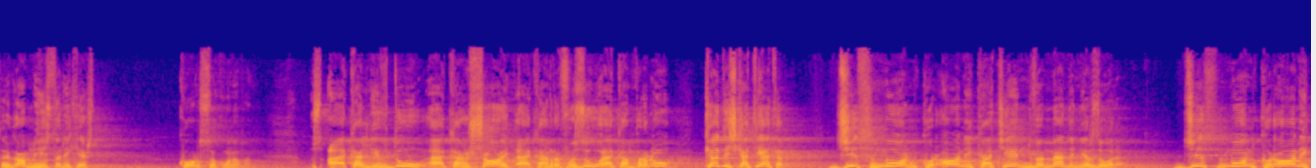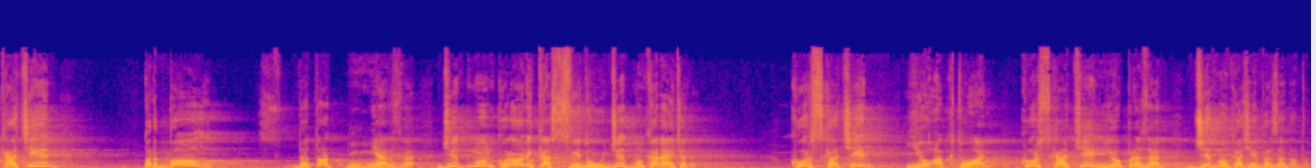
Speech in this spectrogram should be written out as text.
Tregom historikisht. Kurrë s'ka kon, a kupton. A e kanë livdu, a e kanë sha, a e kanë refuzu, a e kanë pranu, kjo diçka tjetër. Gjithmonë Kurani ka qenë në vëmendjen njerëzore. Gjithmonë Kurani ka qenë përballë do të thotë njerëzve. Gjithmonë Kurani ka sfidu, gjithmonë ka qenë qaty. Kur s'ka qenë jo aktual, kur s'ka qenë jo prezent, gjithmonë ka qenë prezent ato.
